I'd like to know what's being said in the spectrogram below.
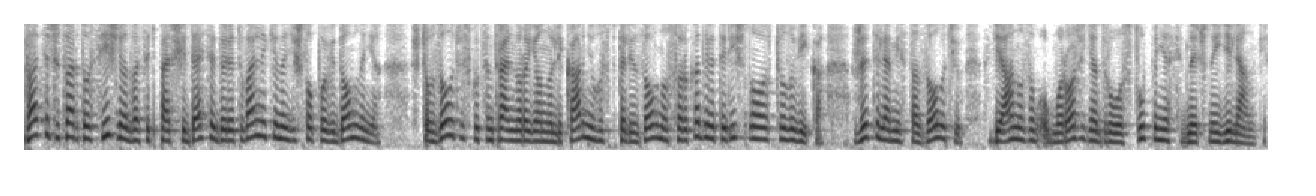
24 січня о 21.10 до рятувальників надійшло повідомлення, що в Золочівську центральну районну лікарню госпіталізовано 49-річного чоловіка, жителя міста Золочів з діагнозом обмороження другого ступеня сідничної ділянки.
